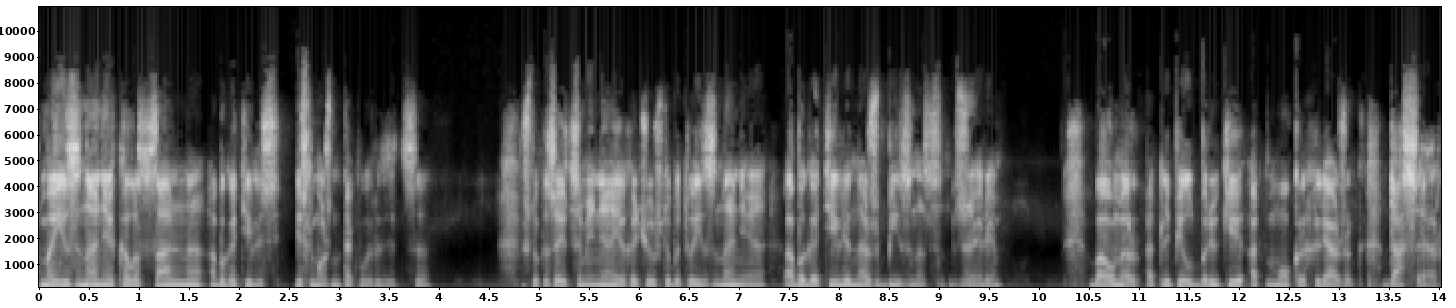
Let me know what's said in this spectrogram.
Мои знания колоссально обогатились, если можно так выразиться. Что касается меня, я хочу, чтобы твои знания обогатили наш бизнес, Джерри. Баумер отлепил брюки от мокрых ляжек. «Да, сэр.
